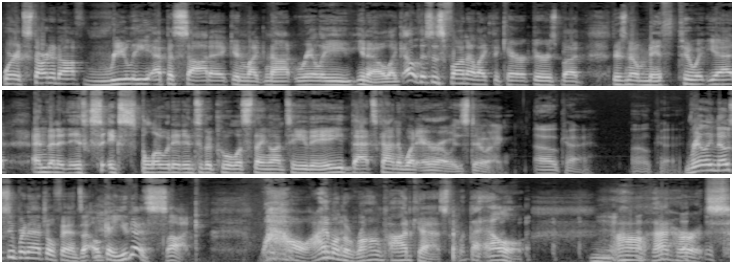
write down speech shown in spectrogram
where it started off really episodic and like not really, you know, like oh, this is fun. I like the characters, but there's no myth to it yet, and then it ex- exploded into the coolest thing on TV. That's kind of what Arrow is doing. Okay. Okay. Really, no Supernatural fans? Okay, you guys suck. Wow, I'm on the wrong podcast. What the hell? Oh, that hurts.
